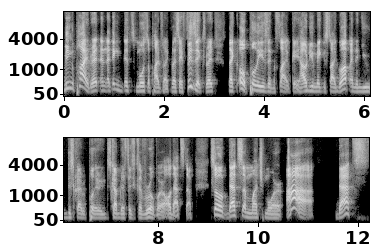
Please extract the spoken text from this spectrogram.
being applied, right? And I think it's most applied for like let's say physics, right? Like oh, pulleys and fly. Okay, how do you make the slide go up? And then you describe a pulley, or you describe the physics of rope, or all that stuff. So that's a much more ah, that's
